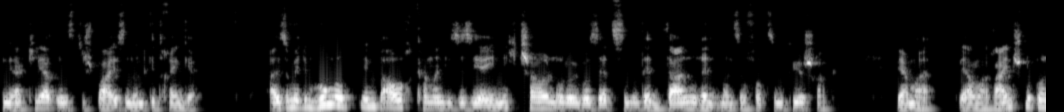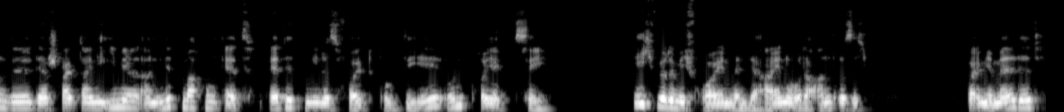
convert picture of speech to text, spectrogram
und erklärt uns die Speisen und Getränke. Also mit dem Hunger im Bauch kann man diese Serie nicht schauen oder übersetzen, denn dann rennt man sofort zum Kühlschrank. Wer mal, wer mal reinschnuppern will, der schreibt eine E-Mail an mitmachen at edit-folgt.de und Projekt C. Ich würde mich freuen, wenn der eine oder andere sich bei mir meldet.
